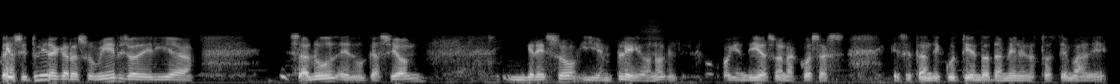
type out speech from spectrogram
Pero si tuviera que resumir, yo diría salud, educación, ingreso y empleo, ¿no? Hoy en día son las cosas que se están discutiendo también en estos temas de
